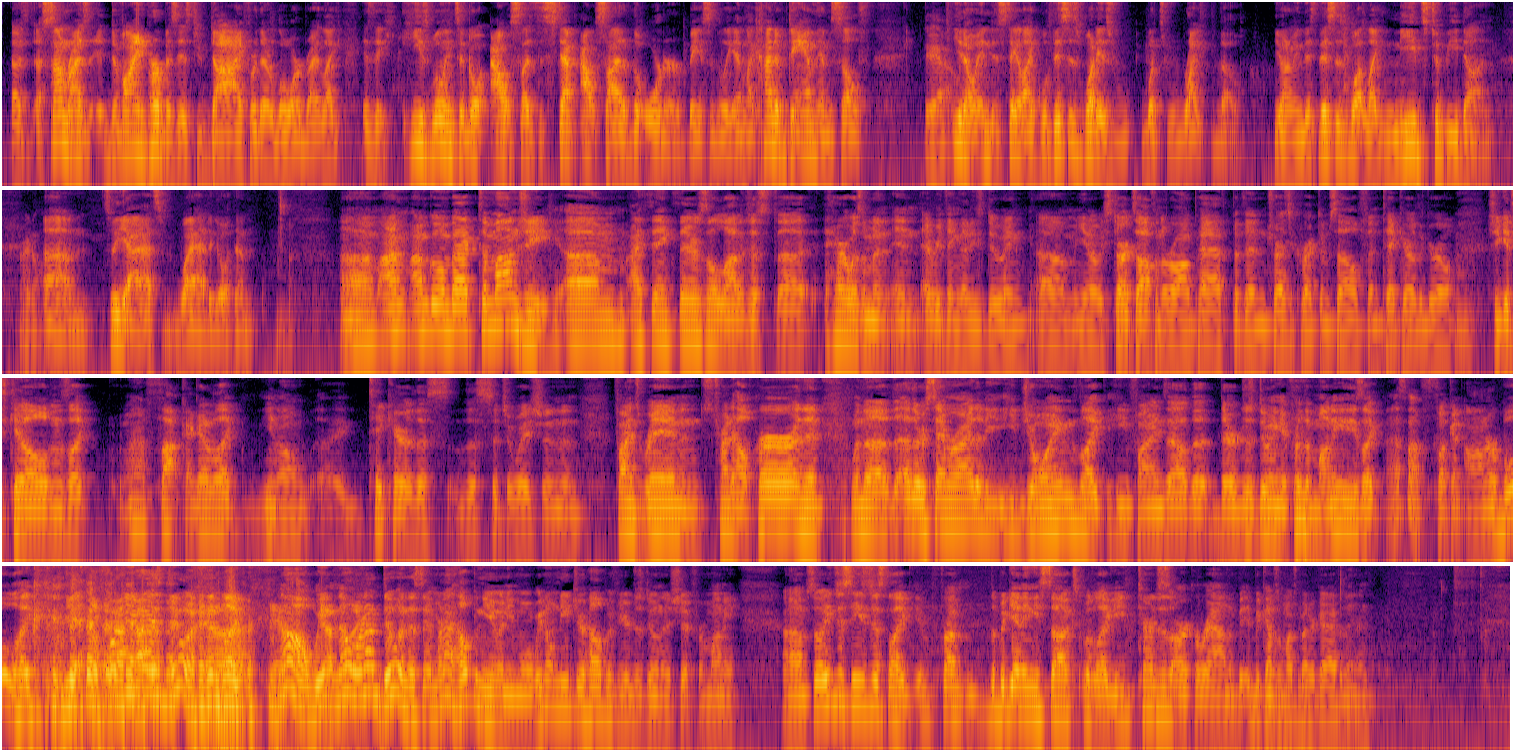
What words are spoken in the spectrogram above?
a, a sunrise divine purpose is to die for their lord right? Like is that he's willing to go outside to step outside of the order basically and like kind of damn himself Yeah. you know and to say like well this is what is what's right though. You know what i mean? This this is what like needs to be done. Right on. um so yeah that's why i had to go with him Um, I'm I'm going back to Manji. Um, I think there's a lot of just uh, heroism in, in everything that he's doing. Um, you know, he starts off on the wrong path, but then tries to correct himself and take care of the girl. She gets killed, and is like, ah, "Fuck, I gotta like you know uh, take care of this this situation." And finds Rin and is trying to help her. And then when the the other samurai that he, he joined, like he finds out that they're just doing it for the money. He's like, "That's not fucking honorable." Like, what the fuck are you guys doing? like, yeah, no, we no, we're not doing this. and We're not helping you anymore. We don't need your help if you're just doing this shit for money. Um, so he just he's just like from the beginning he sucks, but like he turns his arc around and be- becomes a much better guy by the end.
